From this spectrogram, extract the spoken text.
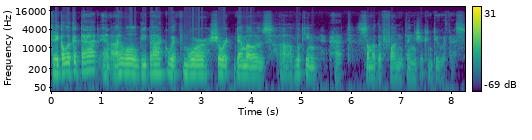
take a look at that and I will be back with more short demos uh, looking at some of the fun things you can do with this.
